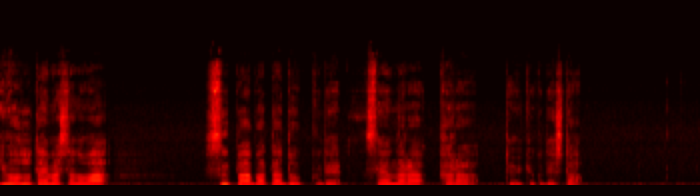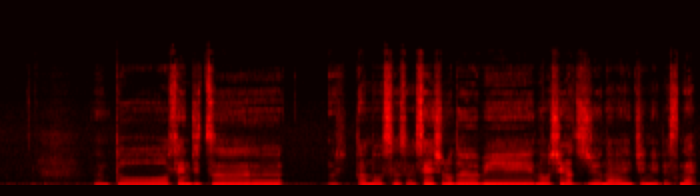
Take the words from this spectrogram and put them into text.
今ほど歌いましたのはスーパーバタードッグでさよならカラーという曲でした。うんと先日あのそうですね。先週の土曜日の4月17日にですね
